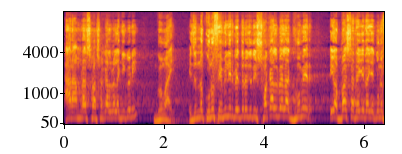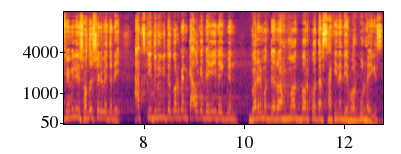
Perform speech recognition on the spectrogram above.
আর আমরা সকালবেলা কি করি? ঘুমাই। এজন্য কোনো ফ্যামিলির ভেতরে যদি সকালবেলা ঘুমের এই অভ্যাসটা থেকে থাকে, কোনো ফ্যামিলির সদস্যের ভেতরে, আজকে দূরীভূত করবেন, কালকে থেকেই দেখবেন ঘরের মধ্যে রহমত, বরকত আর সাকিনা দিয়ে ভরপুর হয়ে গেছে।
